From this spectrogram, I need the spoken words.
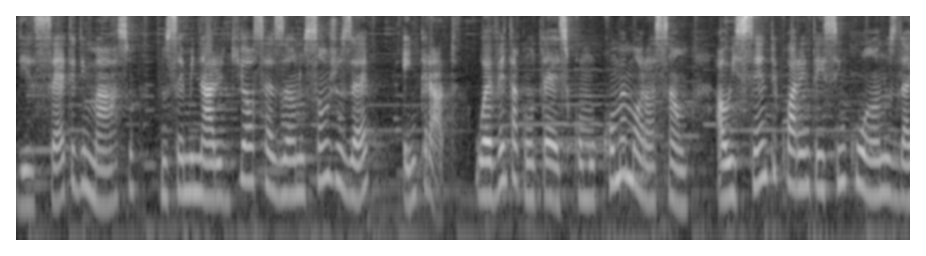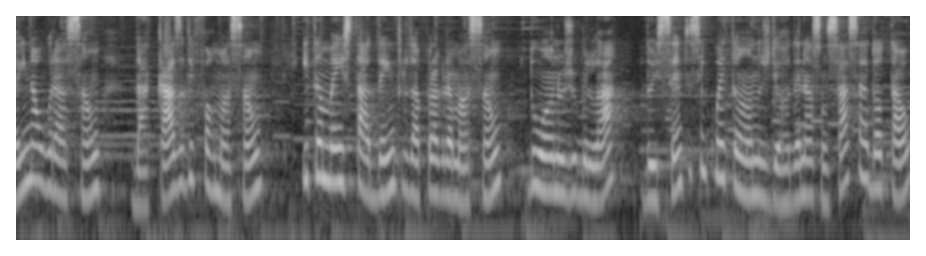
dia 7 de março, no Seminário Diocesano São José, em Crato. O evento acontece como comemoração aos 145 anos da inauguração da Casa de Formação e também está dentro da programação do ano jubilar dos 150 anos de ordenação sacerdotal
